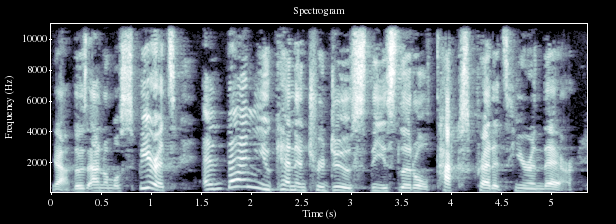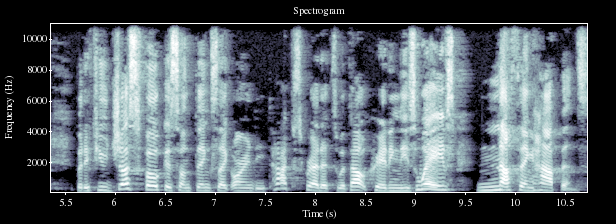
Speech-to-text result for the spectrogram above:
yeah, those animal spirits, and then you can introduce these little tax credits here and there. But if you just focus on things like R&D tax credits without creating these waves, nothing happens.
